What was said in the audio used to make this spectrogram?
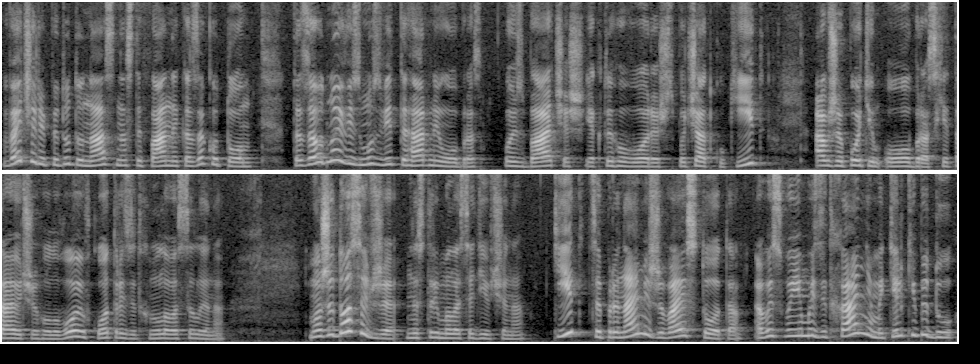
Ввечері піду до нас на Стефаника за котом, та заодно й візьму звідти гарний образ. Ось бачиш, як ти говориш, спочатку кіт, а вже потім образ, хитаючи головою, вкотре зітхнула Василина. Може, досить вже? не стрималася дівчина. Кіт це принаймні жива істота, а ви своїми зітханнями тільки біду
